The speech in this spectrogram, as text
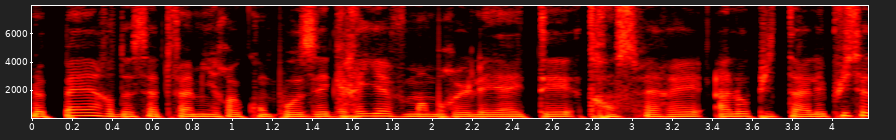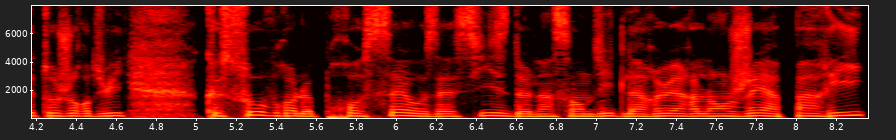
Le père de cette famille recomposée, grièvement brûlé, a été transféré à l'hôpital. Et puis c'est aujourd'hui que s'ouvre le procès aux assises de l'incendie de la rue Erlanger à Paris.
